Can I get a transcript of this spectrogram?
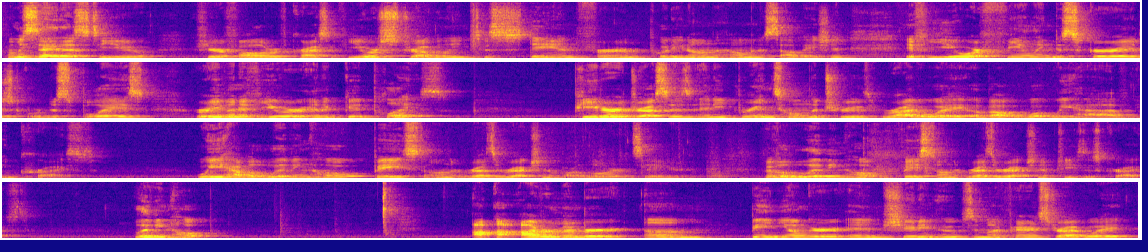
Let me say this to you if you're a follower of Christ, if you are struggling to stand firm, putting on the helmet of salvation, if you are feeling discouraged or displaced, or even if you are in a good place, Peter addresses and he brings home the truth right away about what we have in Christ. We have a living hope based on the resurrection of our Lord and Savior. We have a living hope based on the resurrection of Jesus Christ. Living hope. I, I, remember um, being younger and shooting hoops in my parents' driveway.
